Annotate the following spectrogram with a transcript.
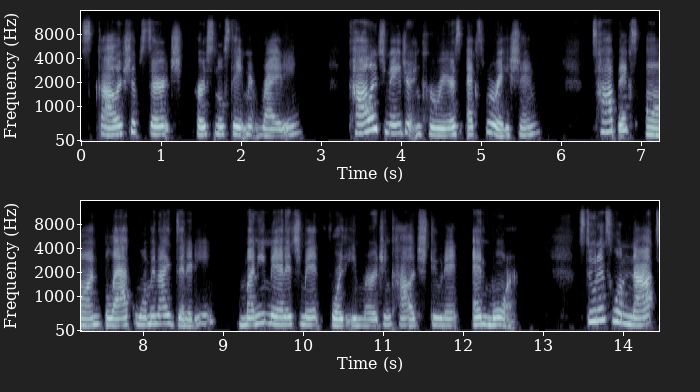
scholarship search, personal statement writing, college major and careers exploration, topics on Black woman identity, money management for the emerging college student, and more. Students will not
